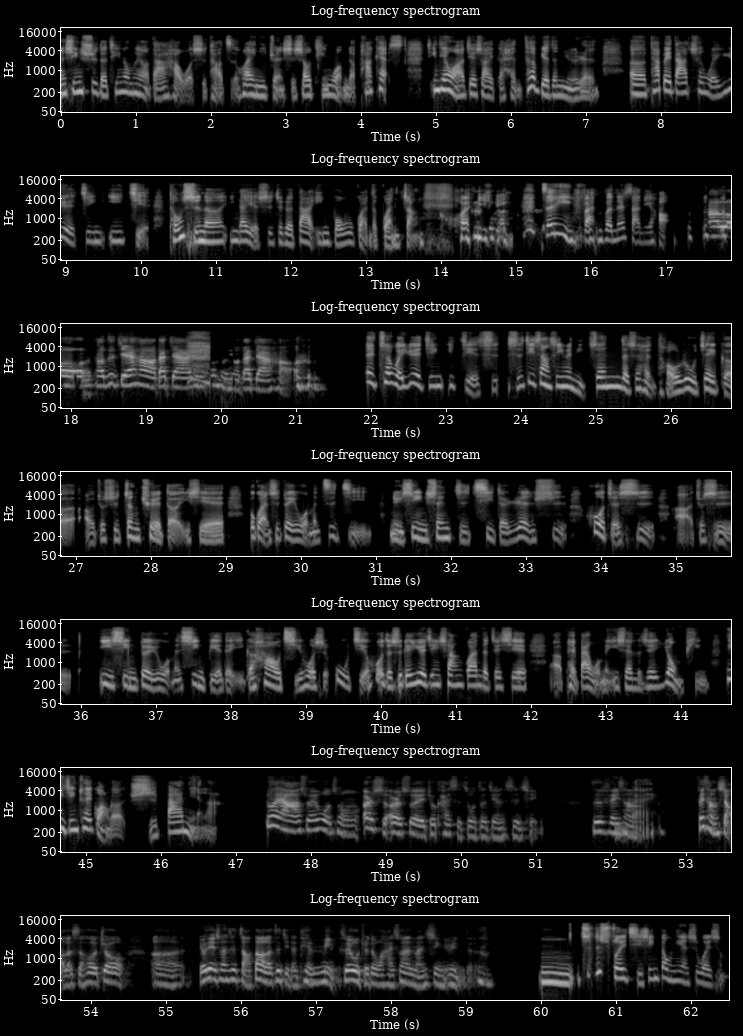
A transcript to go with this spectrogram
人心事的听众朋友，大家好，我是桃子，欢迎你准时收听我们的 podcast。今天我要介绍一个很特别的女人，呃，她被大家称为月经一姐，同时呢，应该也是这个大英博物馆的馆长。欢迎 曾颖凡 Vanessa，你好，Hello，桃子姐好，大家听众朋友大家好。被称为月经一姐，实实际上是因为你真的是很投入这个，呃，就是正确的一些，不管是对于我们自己女性生殖器的认识，或者是啊，就是异性对于我们性别的一个好奇，或是误解，或者是跟月经相关的这些呃陪伴我们一生的这些用品，你已经推广了十八年啦。对啊，所以我从二十二岁就开始做这件事情。是非常非常小的时候就呃有点算是找到了自己的天命，所以我觉得我还算蛮幸运的。嗯，之所以起心动念是为什么？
